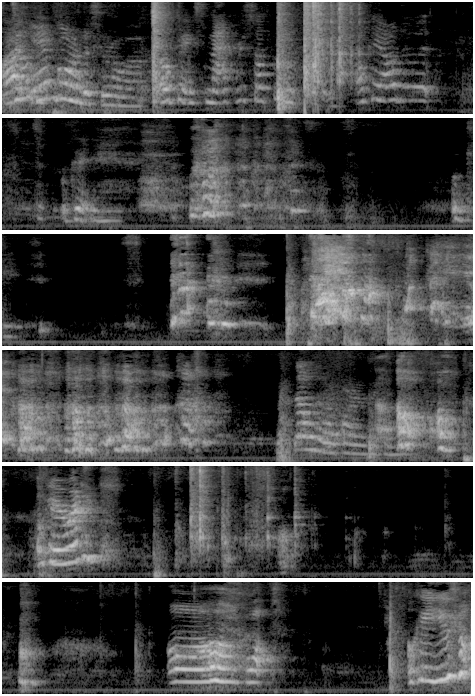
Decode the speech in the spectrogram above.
I am going to throw up. Okay, smack yourself in the face. Okay, I'll do it. Okay. okay. That was not part of the game. oh, oh. Okay, ready? Oh. What? Okay, you don't.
